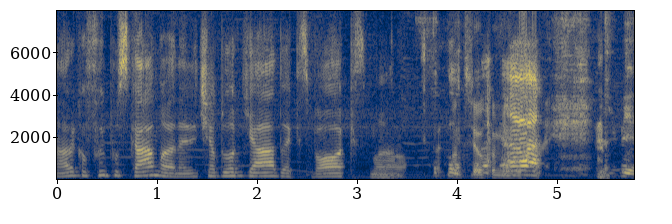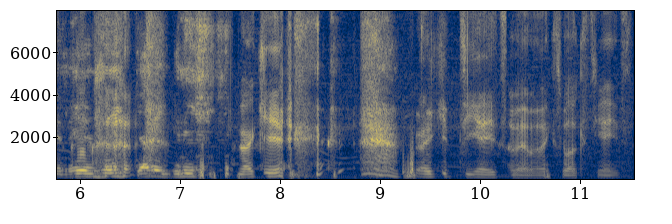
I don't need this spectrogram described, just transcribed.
Na hora que eu fui buscar, mano, ele tinha bloqueado o Xbox, mano. Nossa, aconteceu comigo. que beleza, que alegria. Pior que Pior que tinha isso mesmo, o Xbox tinha isso.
